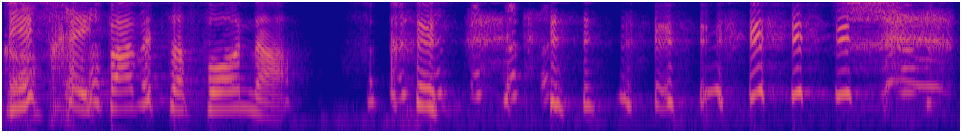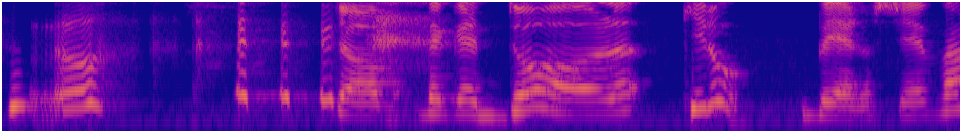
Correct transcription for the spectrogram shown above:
ככה? חיפה וצפונה. נו, טוב, בגדול, כאילו, באר שבע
